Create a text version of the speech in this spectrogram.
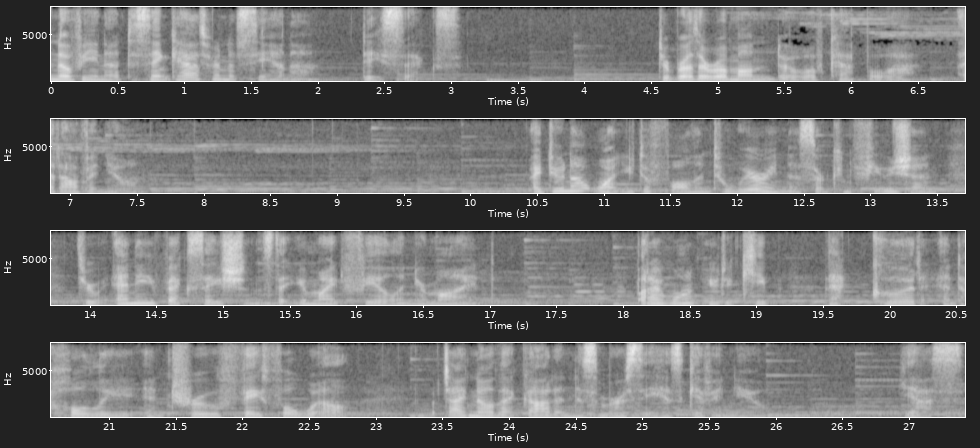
novena to St. Catherine of Siena, Day 6. To Brother Raimondo of Capua at Avignon. I do not want you to fall into weariness or confusion through any vexations that you might feel in your mind. But I want you to keep that good and holy and true faithful will which I know that God in His mercy has given you. Yes,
